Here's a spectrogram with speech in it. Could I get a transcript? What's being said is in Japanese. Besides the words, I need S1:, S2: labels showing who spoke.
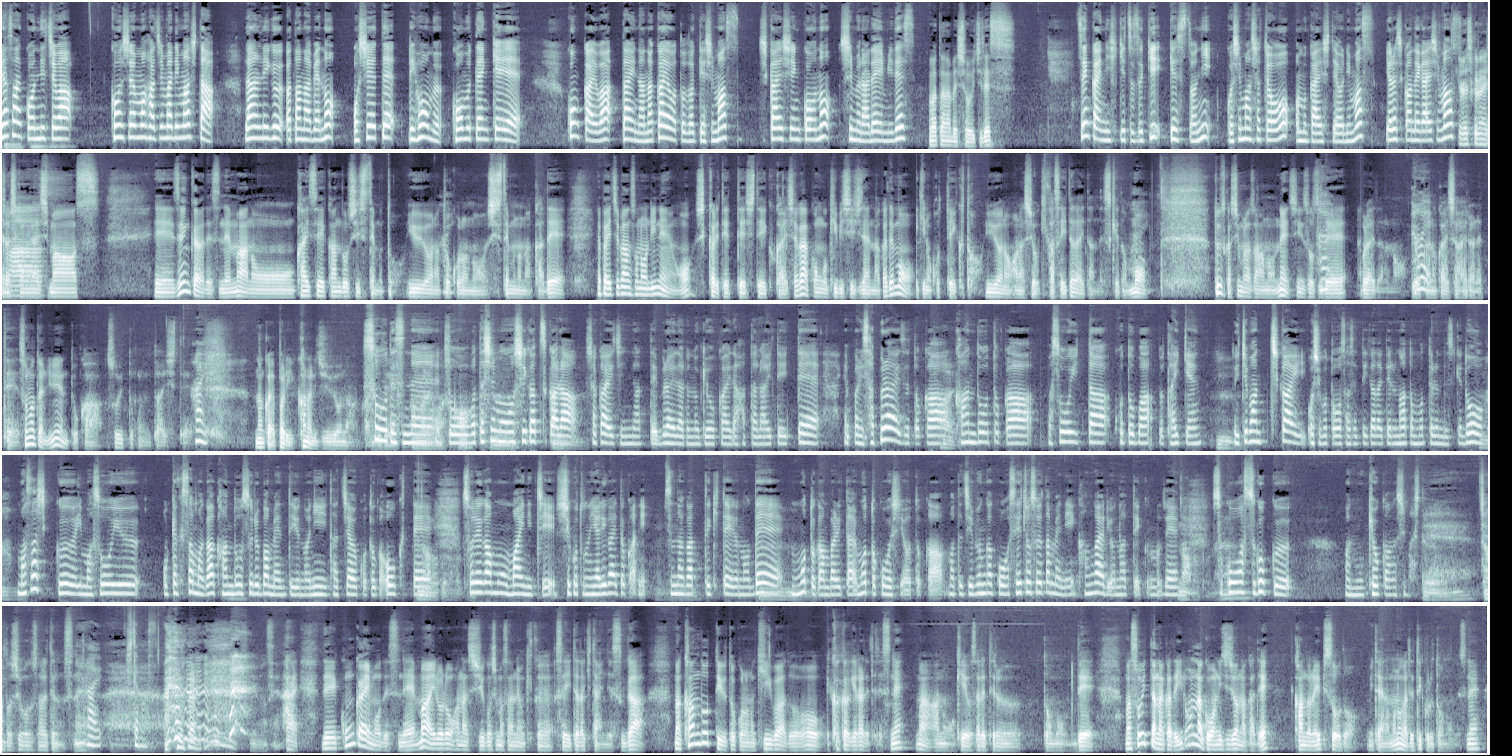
S1: 皆さんこんにちは。今週も始まりました。ランリグ渡辺の教えてリフォーム工務店経営。今回は第7回をお届けします。司会進行の志村玲美です。
S2: 渡辺翔一です。
S1: 前回に引き続きゲストに五島社長をお迎えしております。よろしくお願いします。
S3: よろしくお願いします
S2: えー、前回はですね、まあ、あの、改正感動システムというようなところのシステムの中で、はい、やっぱり一番その理念をしっかり徹底していく会社が今後厳しい時代の中でも生き残っていくというようなお話をお聞かせいただいたんですけども、はい、どうですか、志村さん、あのね、新卒でブライダルの業界の会社入られて、はい、そのあたり理念とかそういうところに対して、はい、なんかやっぱりかなり重要な
S1: そうですね、えっと、私も4月から社会人になってブライダルの業界で働いていてやっぱりサプライズとか感動とか、そういった言葉と体験と一番近いお仕事をさせていただいてるなと思ってるんですけど、まさしく今そういうお客様が感動する場面っていうのに立ち会うことが多くてそれがもう毎日仕事のやりがいとかにつながってきているので、もっと頑張りたいもっとこうしようとかまた自分がこう成長するために考えるようになっていくので、ね、そこはすごくあの共感しました、
S2: えー、ちゃんと仕事されてるんですね。
S1: はい。してます。
S2: すみません。はい。で今回もですねまあいろいろお話五島さんにお聞かせいただきたいんですが、まあ、感動っていうところのキーワードを掲げられてですねまああの形容されてると思うんで、まあ、そういった中でいろんなこう日常の中で感動のエピソードみたいなものが出てくると思うんですね。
